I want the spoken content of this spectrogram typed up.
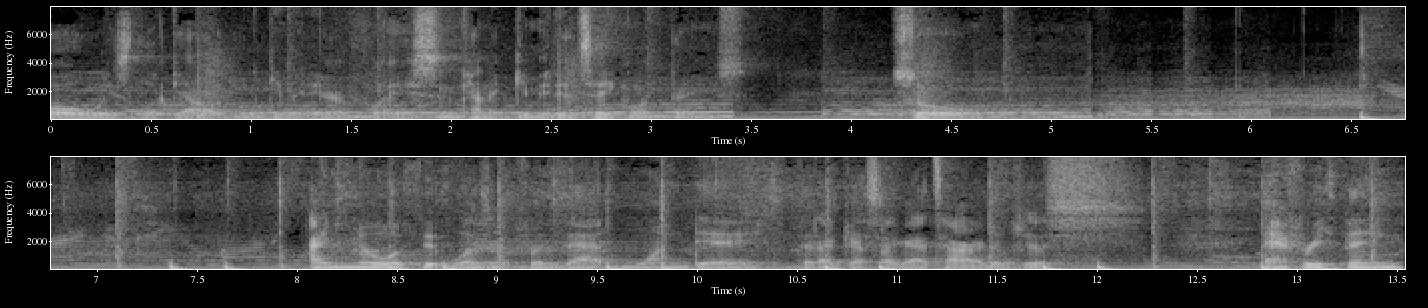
always look out and give me their advice and kind of give me their take on things. So, I know if it wasn't for that one day that I guess I got tired of just everything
